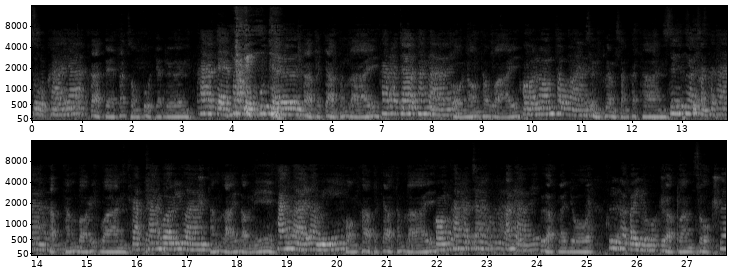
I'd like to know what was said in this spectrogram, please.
สุขายะ ข้าแต่พระสงฆ์ผู้เจริญ ข้าแต่พระสงฆ์ผู้เจริญ ข้าพระเจ้าทั้งหลาย ข้าพเจ้าทั้งหลาย ขอน้อมถวาย ขอน้อมถวาย ซึ่งเครื่องสังฆทาน ซึ่งเครื่องสังฆทาน กับทั้งบริวารกับทางบริวาร ทั้งหลายเหล่านี้ ทั้งหลายเหล่านี้ ของข้าพระเจ้าทั้งหลาย ของข้าพเจ้าทั้งหลาย เพื่อประโยชน์ เพื่อประโยชน์ เพื่อความสุข เพื่อ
